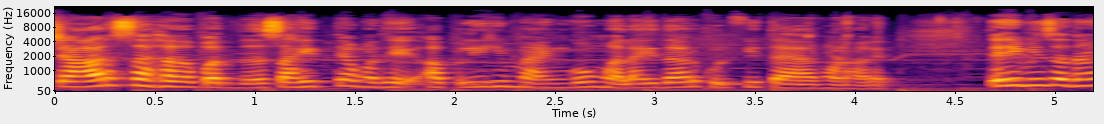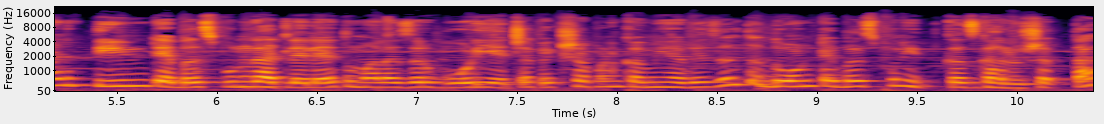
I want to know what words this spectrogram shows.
चार सहा पद साहित्यामध्ये आपली ही मँगो मलाईदार कुल्फी तयार होणार आहे. तर हे मी साधारण तीन टेबलस्पून घातलेले आहे. तुम्हाला जर गोड याच्यापेक्षा पण कमी हवे असेल तर दोन टेबलस्पून इतकंच घालू शकता.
